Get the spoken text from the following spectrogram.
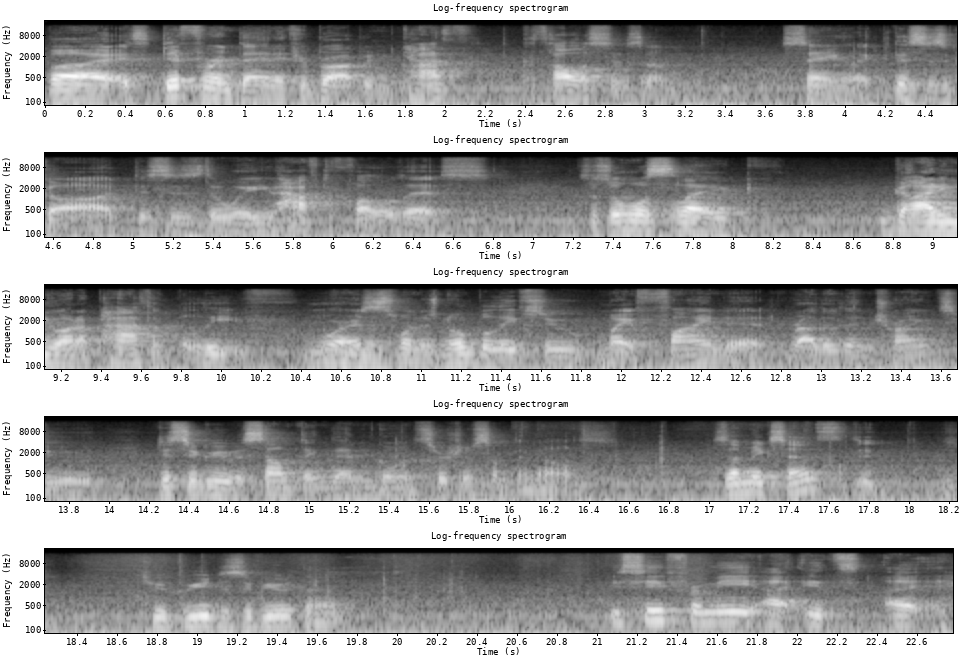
but it's different than if you're brought up in Catholicism, saying like this is God, this is the way you have to follow this. So it's almost like guiding you on a path of belief. Whereas Mhm. this one, there's no belief, so you might find it rather than trying to disagree with something, then go in search of something else. Does that make sense? Do, you agree, disagree with that? You see, for me, I, it's I,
